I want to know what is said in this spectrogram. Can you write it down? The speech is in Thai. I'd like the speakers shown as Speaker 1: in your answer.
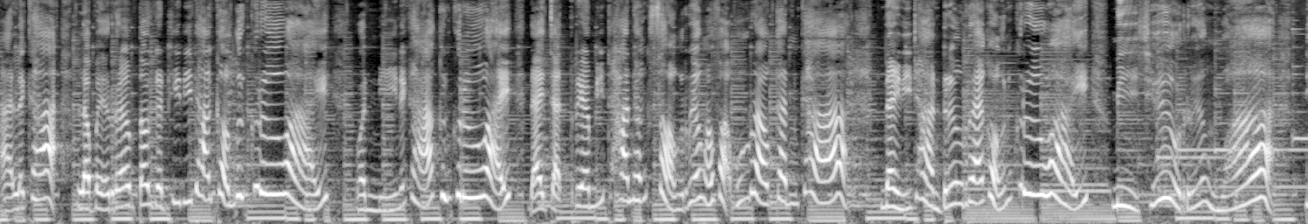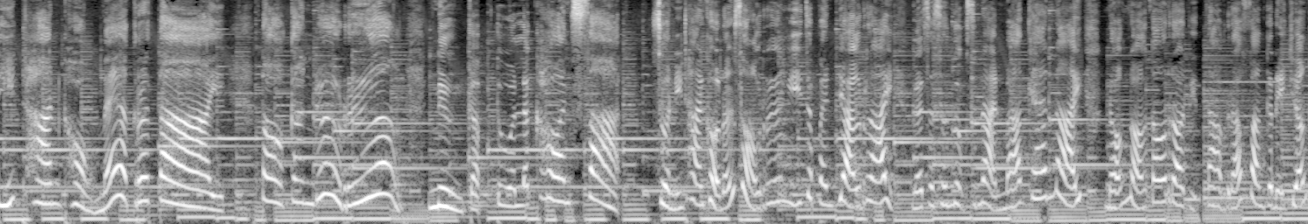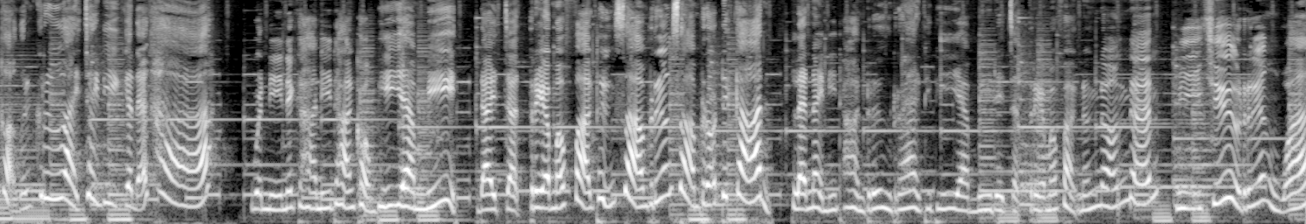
Speaker 1: เอาละค่ะ เราไปเริ่มต้นกันที่นิทานของคุณครูไหว วันนี้นะคะ คุณครูไหวได้จัดเตรียมนิทานทั้งสองเรื่องมาฝากพวกเรากันค่ะ ในนิทานเรื่องแรกของคุณครูไหว มีชื่อเรื่องว่า นิทานของแม่กระต่าย ต่อกันด้วยเรื่องหนึ่งกับตัวละครสัตว์ส่วนนิทานของทั้งสองเรื่องนี้จะเป็นอย่างไร และจะสนุกสนานมากแค่ไหน น้องๆต้องรอติดตามรับฟังกันในช่วงของคุณครูไหวใจดีกันนะคะ วันนี้นะคะนิทานของพี่แยมมี่ได้จัดเตรียมมาฝากถึง 3 เรื่อง 3รสด้วยกัน และในนิทานเรื่องแรกที่พี่แยมมี่ได้จัดเตรียมมาฝากน้องๆนนั้น มีชื่อเรื่องว่า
